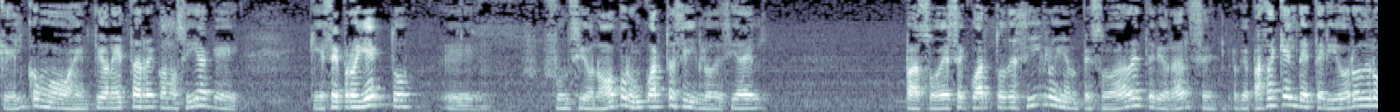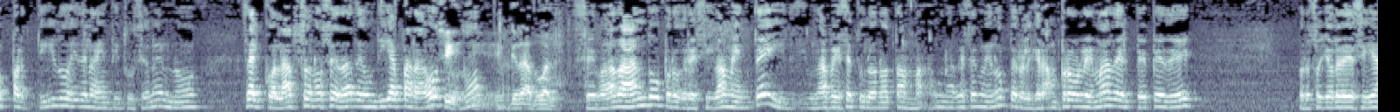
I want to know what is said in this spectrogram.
que él como gente honesta reconocía que, que ese proyecto eh, funcionó por un cuarto siglo, decía él. Pasó ese cuarto de siglo y empezó a deteriorarse. Lo que pasa es que el deterioro de los partidos y de las instituciones no, o sea, el colapso no se da de un día para otro, Sí, ¿no? sí, es gradual. se va dando progresivamente y unas veces tú lo notas más, unas veces menos, pero el gran problema del PPD, por eso yo le decía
